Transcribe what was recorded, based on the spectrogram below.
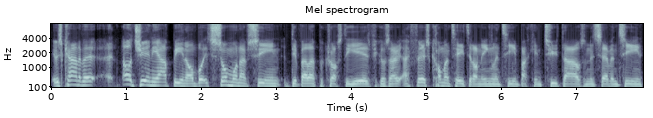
It was kind of a, journey I've been on, but it's someone I've seen develop across the years because I, I first commentated on England team back in 2017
